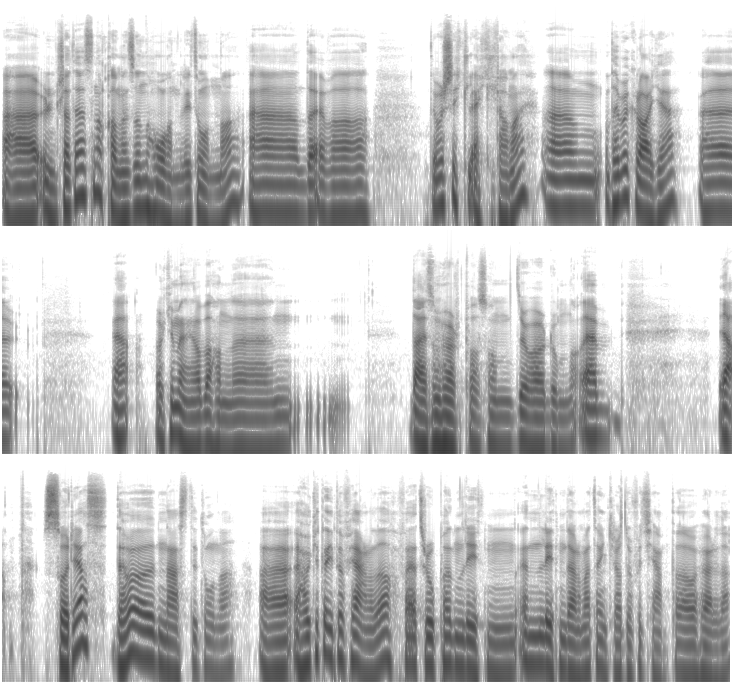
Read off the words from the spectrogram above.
Uh, Unnskyld at jeg snakka med en sånn hånlig tone nå. Uh, det var det var skikkelig ekkelt av meg, um, og det beklager jeg. Ja, det var ikke meningen å behandle deg som hørte på, som du var dum nå. Jeg, ja, sorry, ass. Det var nasty tone. Uh, jeg har ikke tenkt å fjerne det, for jeg tror på en liten, en liten del av meg tenker at du fortjente å høre det.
